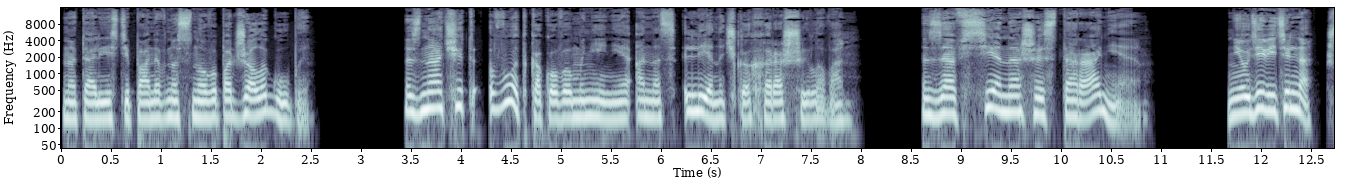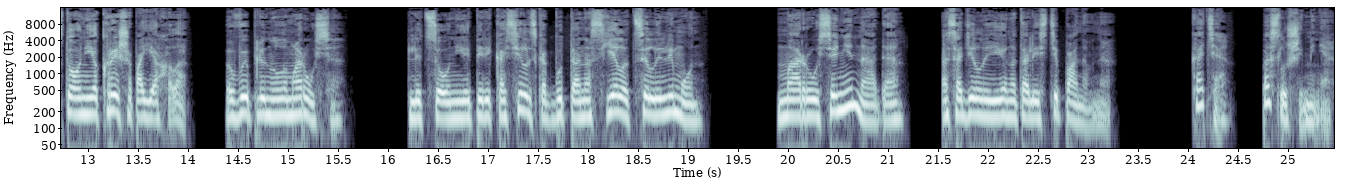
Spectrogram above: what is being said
Наталья Степановна снова поджала губы. Значит, вот какого мнения о нас Леночка Хорошилова. За все наши старания. Неудивительно, что у нее крыша поехала, выплюнула Маруся. Лицо у нее перекосилось, как будто она съела целый лимон. «Маруся, не надо», — осадила ее Наталья Степановна. «Катя, послушай меня.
